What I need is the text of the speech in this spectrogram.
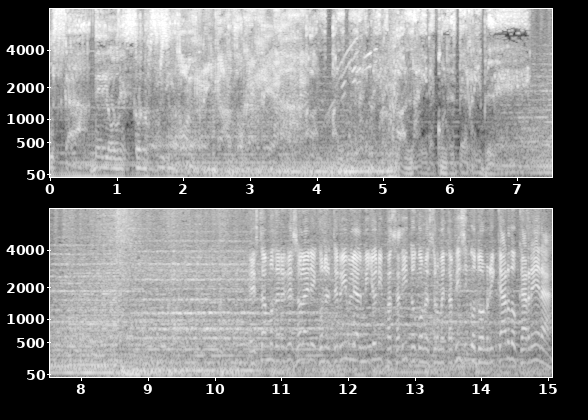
busca de lo desconocido. Con Ricardo Carrera. Al, aire, al aire con el terrible. Estamos de regreso al aire con el terrible al millón y pasadito con nuestro metafísico don Ricardo Carrera.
